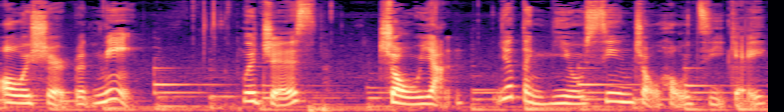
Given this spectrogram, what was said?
always shared with me, which is 做人一定要先做好自己。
